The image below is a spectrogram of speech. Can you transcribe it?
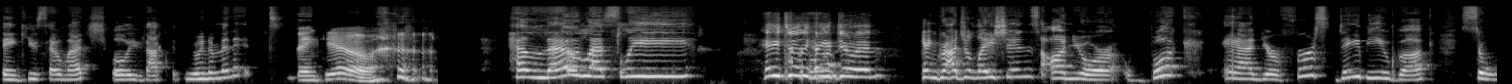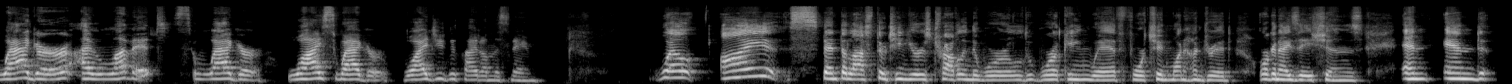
Thank you so much. We'll be back with you in a minute. Thank you. Hello, Leslie. Hey, Julie, how you doing? Congratulations on your book and your first debut book, Swagger. I love it. Swagger. Why Swagger? Why did you decide on this name? Well, I spent the last 13 years traveling the world working with Fortune 100 organizations and and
